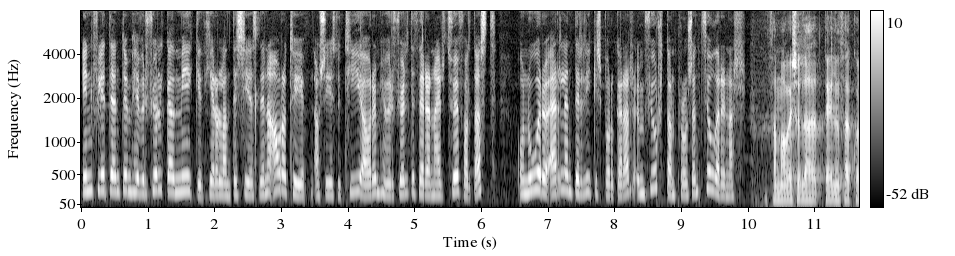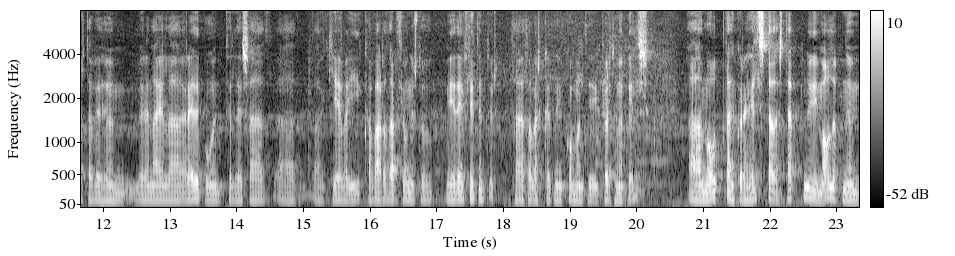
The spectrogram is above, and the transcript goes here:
Innflytendum hefur fjölgað mikið hér á landi síðastlina áratugi. Á síðustu tíu árum hefur fjöldi þeirra nær tvöfaldast og nú eru erlendir ríkisborgarar um 14% þjóðarinnar. Það má vissulega deilum það hvort að við höfum verið nægilega reyðbúin til þess að, að, að gefa í hvað varðar þjónustu við einflýtjendur. Það er þá verkefni komandi kjörtumabils að móta einhverja heilstaða stefnu í málefnum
